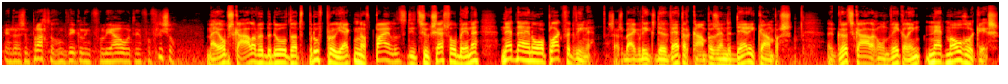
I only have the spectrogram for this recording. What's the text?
En dat is een prachtige ontwikkeling voor Ljouwert en voor Friesland. Met opschalen wordt bedoeld dat proefprojecten of pilots die het succesvol binnen net naar een oorplak verdwijnen. Zoals bijgelijks de Wettercampus en de Derry Campus. Een grootschalige ontwikkeling net mogelijk is.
